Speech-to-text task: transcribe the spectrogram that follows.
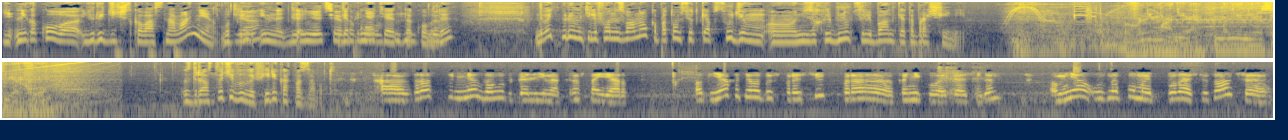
никакого юридического основания вот для именно для принятия для такого, принятия такого да. да? Давайте примем телефонный звонок, а потом все-таки обсудим, э, не захлебнутся ли банки от обращений. Внимание, мнение сверху. Здравствуйте, вы в эфире, как вас зовут? А, здравствуйте, меня зовут Галина, Красноярск. Вот я хотела бы спросить про каникулы опять же, да? У меня у знакомой была ситуация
